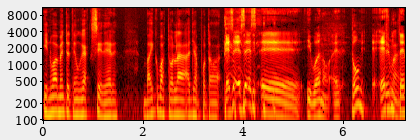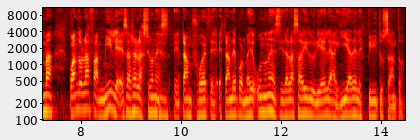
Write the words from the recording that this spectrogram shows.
Y nuevamente tengo que acceder Baico Pastor la Ayapota. Ese, ese es, eh, y bueno, eh, es un tema, cuando la familia, esas relaciones mm. eh, tan fuertes están de por medio, uno necesita la sabiduría y la guía del Espíritu Santo,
